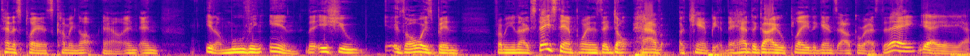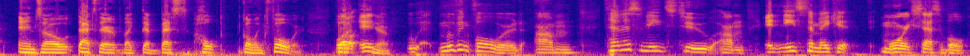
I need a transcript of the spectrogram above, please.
tennis players coming up now, and and you know moving in. The issue has always been. From a United States standpoint, is they don't have a champion. They had the guy who played against Alcaraz today, Yeah, yeah, yeah. and so that's their like their best hope going forward. Well, But, it, you know, moving forward, um, tennis needs to um, it needs to make it more accessible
